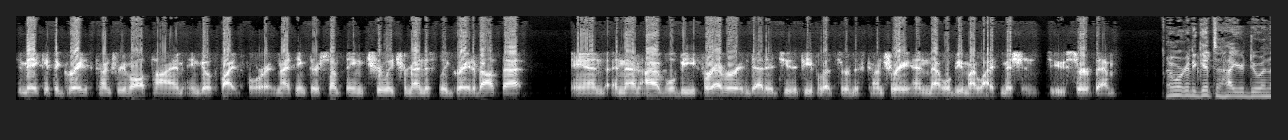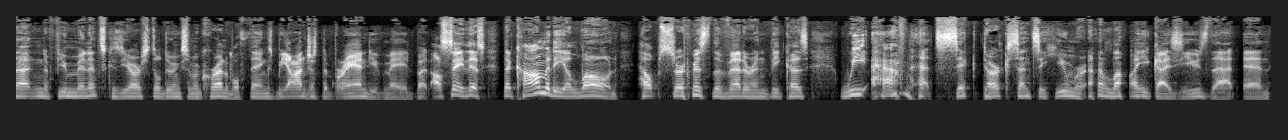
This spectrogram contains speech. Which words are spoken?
to make it the greatest country of all time and go fight for it. And I think there's something truly tremendously great about that. And and then I will be forever indebted to the people that serve this country, and that will be my life mission to serve them. And we're going to get to how you're doing that in a few minutes because you are still doing some incredible things beyond just the brand you've made. But I'll say this the comedy alone helps service the veteran because we have that sick, dark sense of humor. And I love how you guys use that. And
